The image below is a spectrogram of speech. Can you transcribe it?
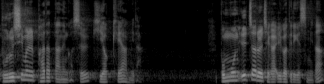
부르심을 받았다는 것을 기억해야 합니다. 본문 1절을 제가 읽어 드리겠습니다.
